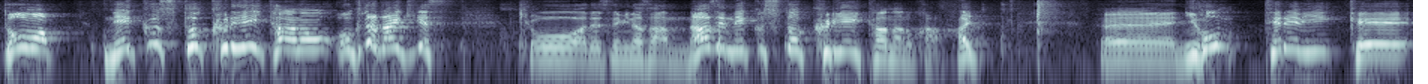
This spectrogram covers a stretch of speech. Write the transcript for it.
どうもネクストクリエイターの奥田大樹です今日はですね皆さんなぜネクストクリエイターなのかはいえー、日本テレビ系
